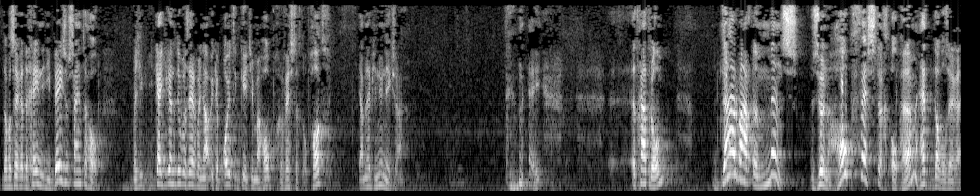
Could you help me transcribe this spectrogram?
Dat wil zeggen, degene die bezig zijn te hopen. Want je, kijk, je kan natuurlijk wel zeggen van, nou, ik heb ooit een keertje mijn hoop gevestigd op God. Ja, maar heb je nu niks aan. Nee. Het gaat erom, daar waar een mens zijn hoop vestigt op hem, het, dat wil zeggen,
